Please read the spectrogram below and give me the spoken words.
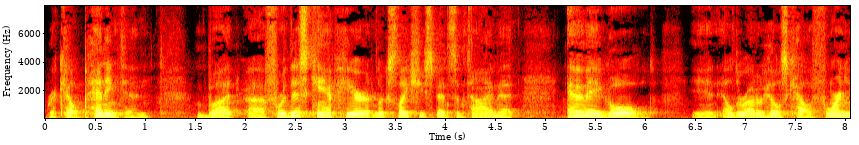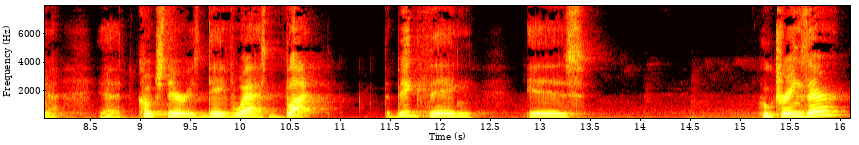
Raquel Pennington. But for this camp here, it looks like she spent some time at MMA Gold in El Dorado Hills, California. Coach there is Dave West. But the big thing is who trains there?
